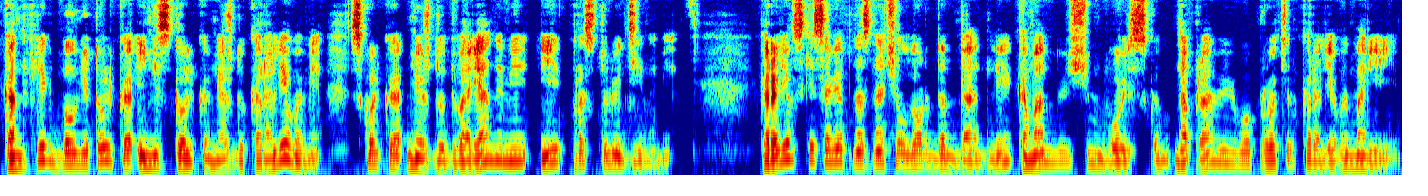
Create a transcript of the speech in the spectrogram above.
Конфликт был не только и не столько между королевами, сколько между дворянами и простолюдинами. Королевский совет назначил лорда Дадли командующим войском, направив его против королевы Марии.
